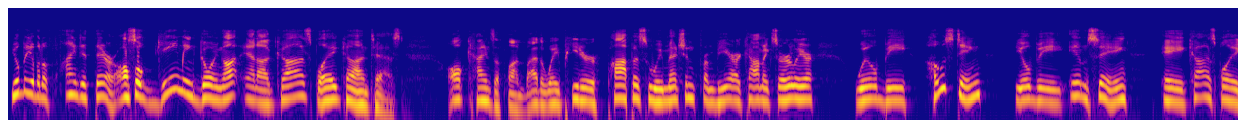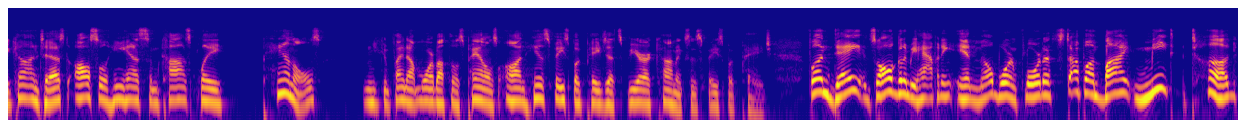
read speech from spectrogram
You'll be able to find it there. Also, gaming going on and a cosplay contest. All kinds of fun. By the way, Peter Pappas, who we mentioned from Viera Comics earlier, will be hosting, he'll be emceeing a cosplay contest. Also, he has some cosplay panels. And you can find out more about those panels on his Facebook page. That's Viera Comics' Facebook page. Fun day. It's all going to be happening in Melbourne, Florida. Stop on by, meet Tugg.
